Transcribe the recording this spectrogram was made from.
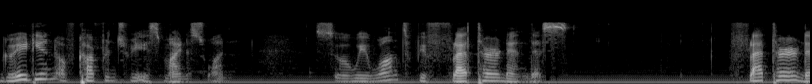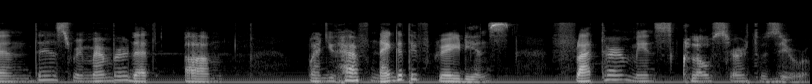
gradient of carpentry is minus 1. So we want to be flatter than this. Flatter than this, remember that um, when you have negative gradients, Flatter means closer to zero.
